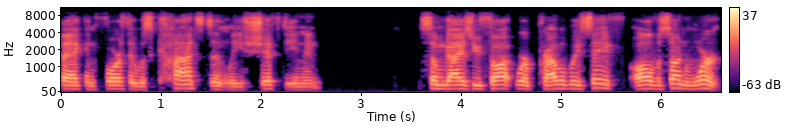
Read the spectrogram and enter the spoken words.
back and forth. It was constantly shifting, and some guys you thought were probably safe all of a sudden weren't.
